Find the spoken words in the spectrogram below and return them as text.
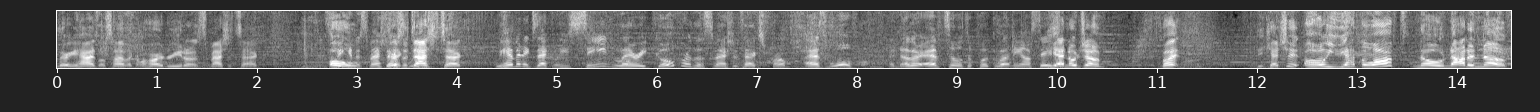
Larry has outside like a hard read on a smash attack. Speaking oh, of smash there's attack, a dash attack. We haven't exactly seen Larry go for the smash attacks from as Wolf. Another F tilt to put Glutonny off stage. He had no jump, but did he catch it? Oh, he got the loft? No, not enough.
